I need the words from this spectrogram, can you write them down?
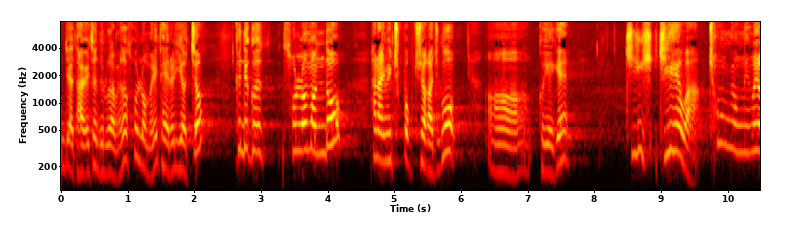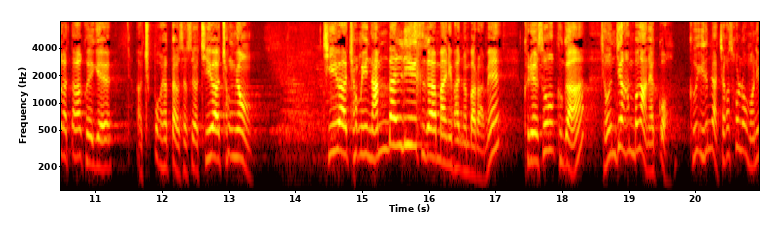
이제 다윗에 들어가면서 솔로몬이 대를 이었죠. 근데 그 솔로몬도 하나님이 축복 주셔가지고 어, 그에게 지, 지혜와 총명을 갖다가 그에게 축복하셨다고 했었어요. 지혜와 총명, 지혜와 총명이 남달리 그가 많이 받는 바람에 그래서 그가 전쟁 한 번 안 했고 그 이름 자체가 솔로몬이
